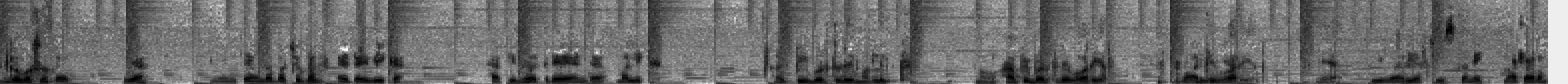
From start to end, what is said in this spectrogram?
ఇంకా బస్ సార్. యా. ఇంకేముందబ్బా చూద్దాం. అయితే ఈ week. Happy. Birthday and Mallik. Happy birthday Mallik. Happy birthday Warrior. Warrior ఈ వారియర్ చూసుకొని మాట్లాడదాం.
